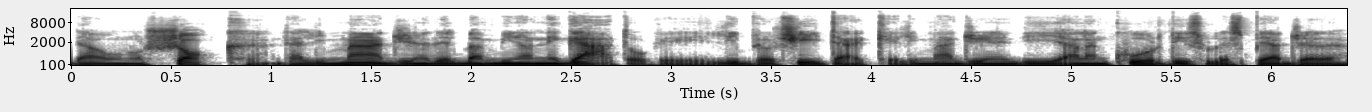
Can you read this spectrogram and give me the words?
da uno shock, dall'immagine del bambino annegato che il libro cita che è l'immagine di Alan Kurdi sulle spiagge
